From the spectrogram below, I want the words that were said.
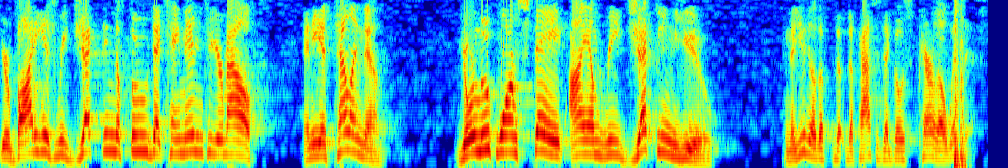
Your body is rejecting the food that came into your mouth. And he is telling them, your lukewarm state, I am rejecting you. And now you know the, the, the passage that goes parallel with this.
